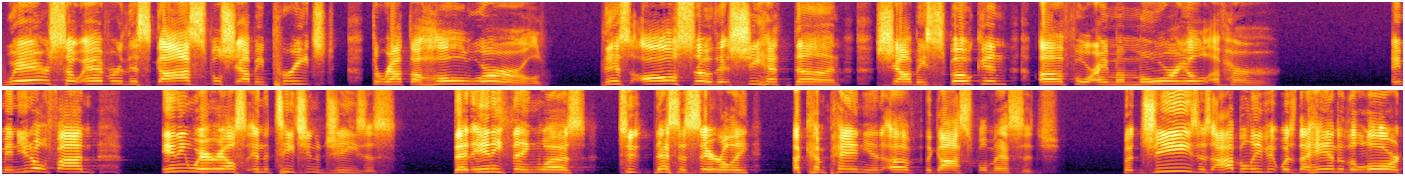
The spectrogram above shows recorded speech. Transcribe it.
wheresoever this gospel shall be preached throughout the whole world, this also that she hath done shall be spoken of for a memorial of her. Amen. You don't find anywhere else in the teaching of Jesus that anything was to necessarily a companion of the gospel message. But Jesus, I believe it was the hand of the Lord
